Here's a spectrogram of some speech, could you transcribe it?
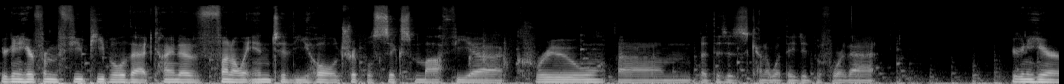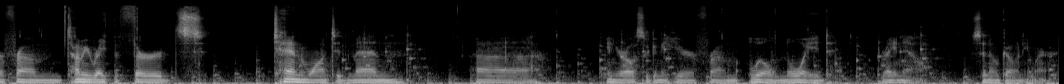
you're going to hear from a few people that kind of funnel into the whole Triple Six Mafia crew, um, but this is kind of what they did before that. You're going to hear from Tommy Wright III's 10 Wanted Men, uh, and you're also going to hear from Lil Noid right now, so don't go anywhere.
